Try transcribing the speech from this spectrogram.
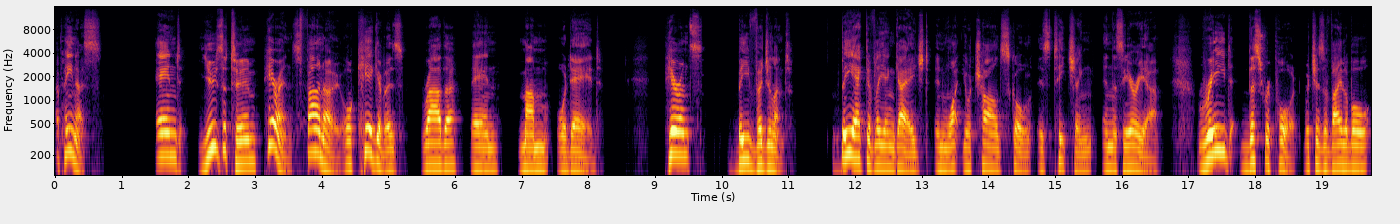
a penis. And use the term parents, whānau, or caregivers rather than mum or dad. Parents, be vigilant be actively engaged in what your child's school is teaching in this area. Read this report, which is available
